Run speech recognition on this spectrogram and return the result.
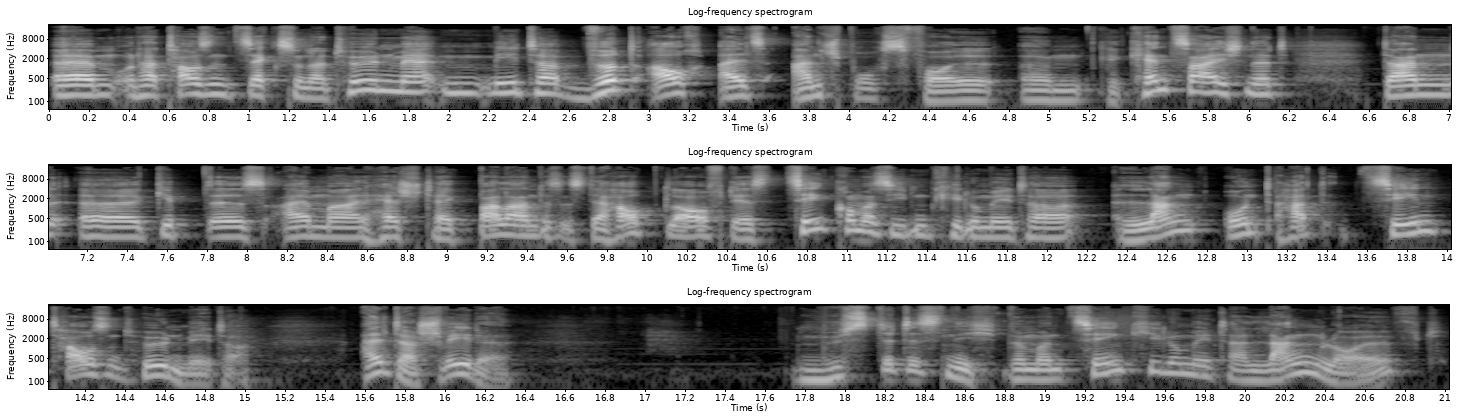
ähm, und hat 1600 Höhenmeter, wird auch als anspruchsvoll ähm, gekennzeichnet. Dann äh, gibt es einmal Hashtag Ballern, das ist der Hauptlauf, der ist 10,7 Kilometer lang und hat 10.000 Höhenmeter. Alter Schwede. Müsste das nicht, wenn man 10 Kilometer lang läuft,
